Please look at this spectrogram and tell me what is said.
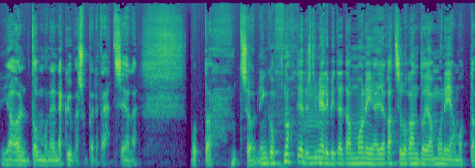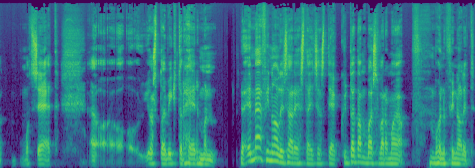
ja on tuommoinen näkyvä supertähti siellä. Mutta, mutta se on niin kuin, no tietysti mm. mielipiteitä on monia ja katselukantoja on monia, mutta, mutta se, että jos toi Victor Hedman No en mä finaalisarjasta itse asiassa tiedä. Kyllä tätä olisi varmaan voinut finaalit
